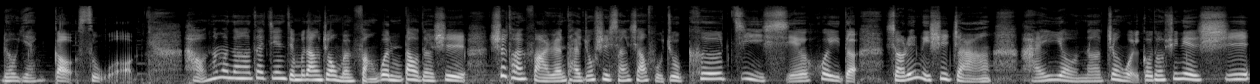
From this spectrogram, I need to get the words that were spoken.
留言告诉我。好，那么呢，在今天节目当中，我们访问到的是社团法人台中市想想辅助科技协会的小林理事长，还有呢政委沟通训练师，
